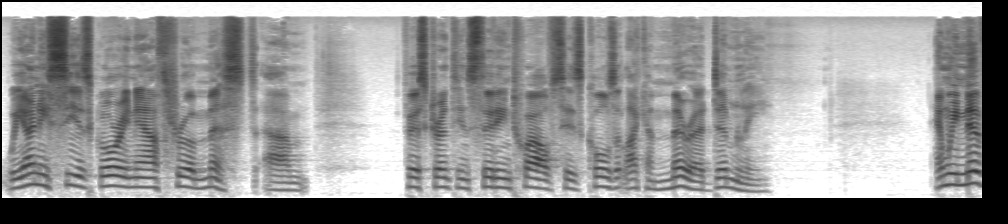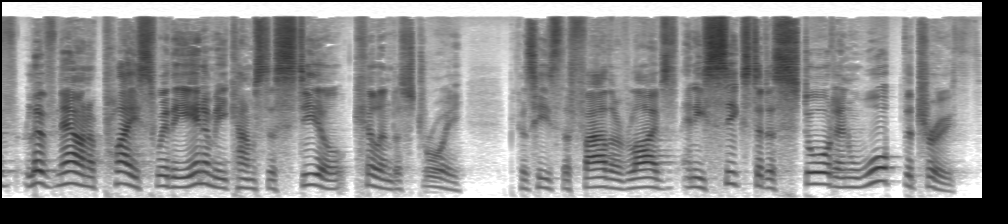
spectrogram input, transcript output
we only see his glory now through a mist. Um, 1 Corinthians 13:12 says calls it like a mirror dimly. And we live, live now in a place where the enemy comes to steal, kill, and destroy because he's the father of lives and he seeks to distort and warp the truth.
